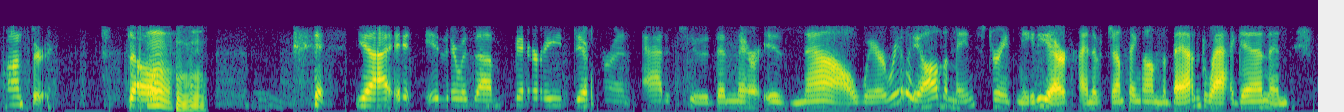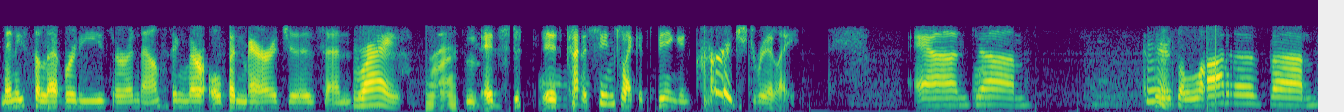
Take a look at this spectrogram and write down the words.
sponsors. So, Mhm. Yeah, it, it there was a very different attitude than there is now, where really all the mainstream media are kind of jumping on the bandwagon, and many celebrities are announcing their open marriages, and Right. Right. it's just it kind of seems like it's being encouraged, really. And um there's a lot of um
